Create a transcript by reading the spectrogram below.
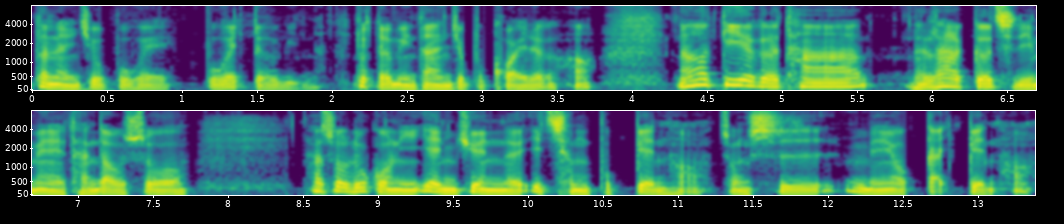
当然你就不会不会得名的。不得名，当然就不快乐哈。然后第二个他。那他的歌词里面也谈到说，他说：“如果你厌倦了一成不变，哈，总是没有改变，哈，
